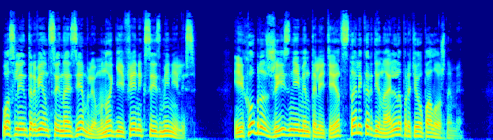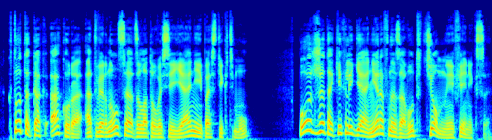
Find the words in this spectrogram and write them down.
После интервенции на Землю многие фениксы изменились. Их образ жизни и менталитет стали кардинально противоположными. Кто-то, как Акура, отвернулся от золотого сияния и постиг тьму. Позже таких легионеров назовут «темные фениксы».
